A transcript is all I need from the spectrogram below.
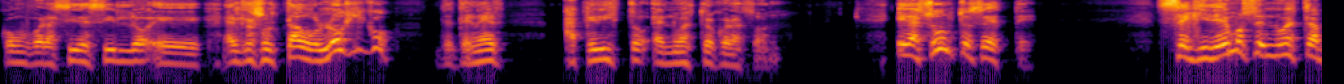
como por así decirlo, eh, el resultado lógico de tener a Cristo en nuestro corazón. El asunto es este. Seguiremos en nuestra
